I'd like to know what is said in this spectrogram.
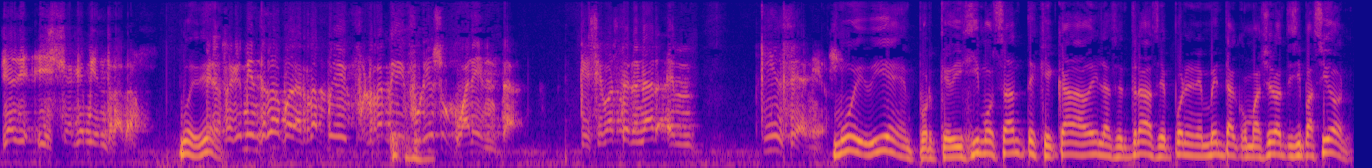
ya, ya que mi entrada. Muy bien. Pero saqué mi entrada para Rápido y, Rápido y Furioso 40, que se va a estrenar en 15 años. Muy bien, porque dijimos antes que cada vez las entradas se ponen en venta con mayor anticipación.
